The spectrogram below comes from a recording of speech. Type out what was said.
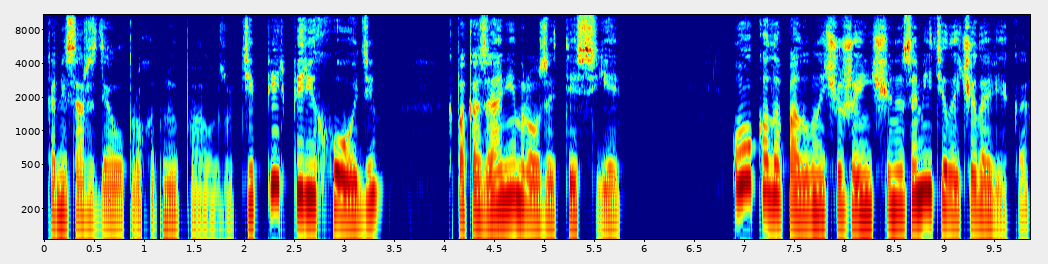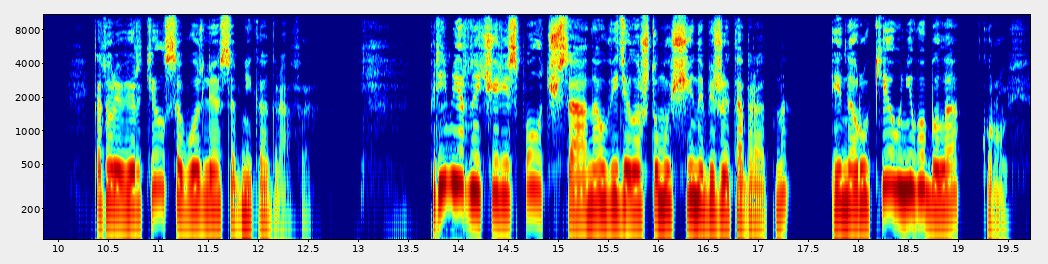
Комиссар сделал крохотную паузу. Теперь переходим к показаниям Розы Тесье. Около полуночи женщина заметила человека, который вертелся возле особняка графа. Примерно через полчаса она увидела, что мужчина бежит обратно, и на руке у него была кровь.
